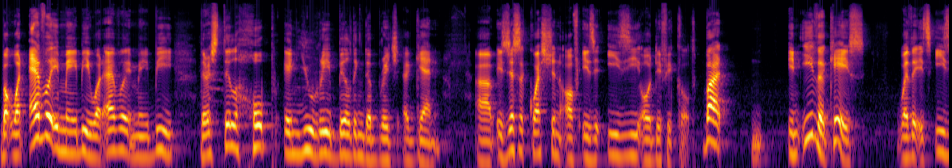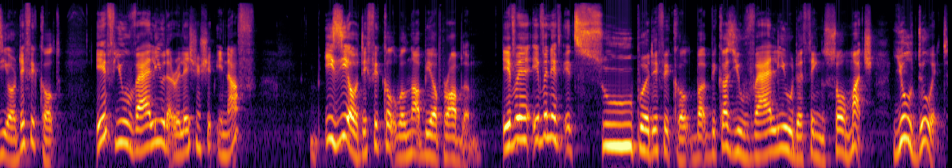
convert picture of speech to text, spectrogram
But whatever it may be, whatever it may be, there's still hope in you rebuilding the bridge again. Uh, it's just a question of is it easy or difficult. But in either case, whether it's easy or difficult, if you value that relationship enough, easy or difficult will not be a problem even even if it's super difficult but because you value the thing so much you'll do it.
